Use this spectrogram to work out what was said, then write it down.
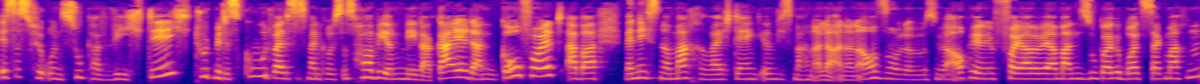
ist es für uns super wichtig, tut mir das gut, weil das ist mein größtes mhm. Hobby und mega geil, dann go for it. Aber wenn ich es nur mache, weil ich denke, irgendwie es machen alle anderen auch so, dann müssen wir auch hier den Feuerwehrmann super Geburtstag machen.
